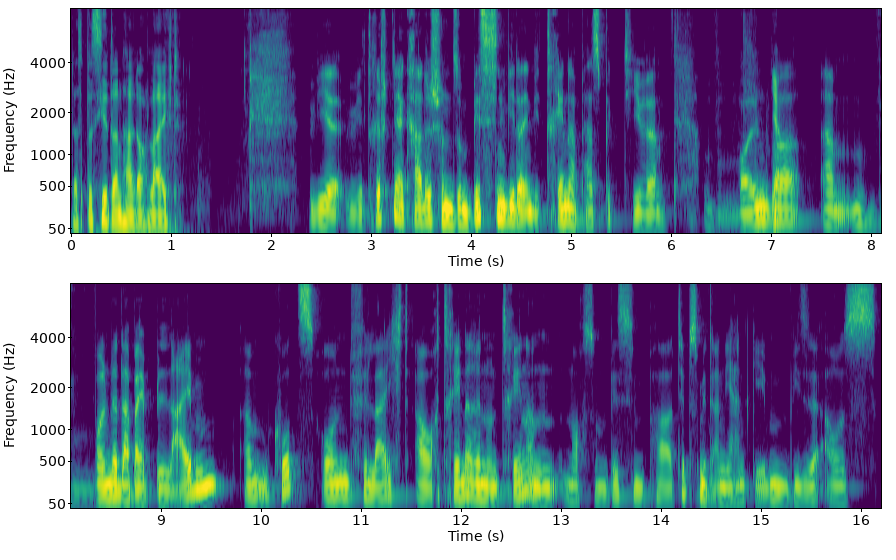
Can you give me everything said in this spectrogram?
Das passiert dann halt auch leicht. Wir, wir driften ja gerade schon so ein bisschen wieder in die Trainerperspektive. Wollen wir, ja. ähm, wollen wir dabei bleiben, ähm, kurz, und vielleicht auch Trainerinnen und Trainern noch so ein bisschen ein paar Tipps mit an die Hand geben, wie sie aus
